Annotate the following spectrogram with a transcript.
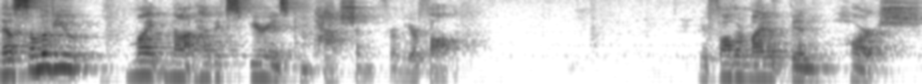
Now, some of you might not have experienced compassion from your father. Your father might have been harsh,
